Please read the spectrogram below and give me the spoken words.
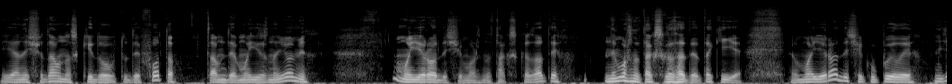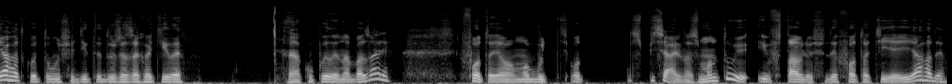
Я нещодавно скидував туди фото, там, де мої знайомі, мої родичі, можна так сказати. Не можна так сказати, так і є. Мої родичі купили ягодку, тому що діти дуже захотіли. Е, Купили на базарі. Фото я вам, мабуть, от спеціально змонтую і вставлю сюди фото тієї ягоди.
